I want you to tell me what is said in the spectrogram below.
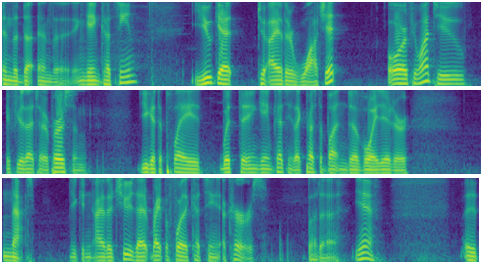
in the in the in-game cutscene, you get to either watch it, or if you want to, if you're that type of person, you get to play with the in-game cutscenes. Like press the button to avoid it, or not. You can either choose that right before the cutscene occurs. But uh, yeah, it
